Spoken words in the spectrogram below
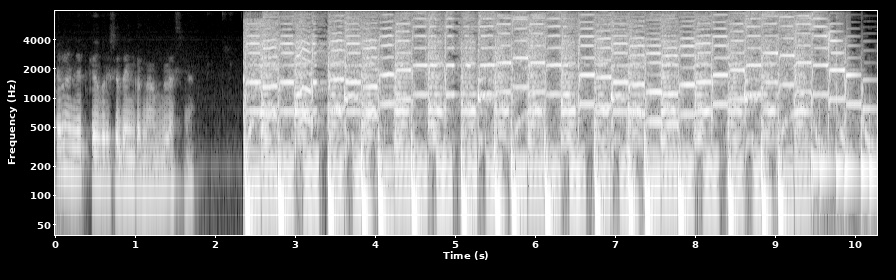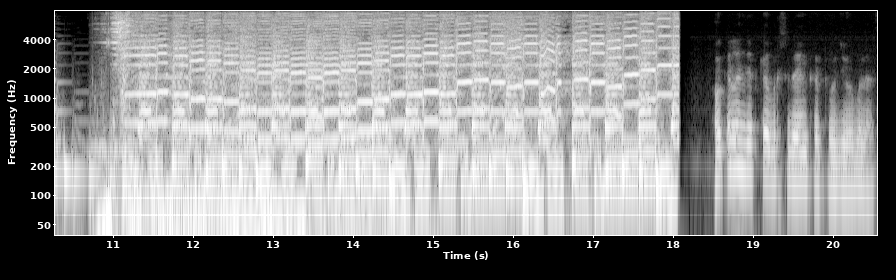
Oke lanjut ke berita yang ke-16 ya. Oke lanjut ke berita yang ke-17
